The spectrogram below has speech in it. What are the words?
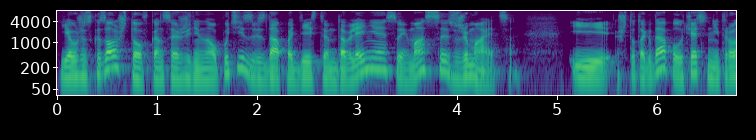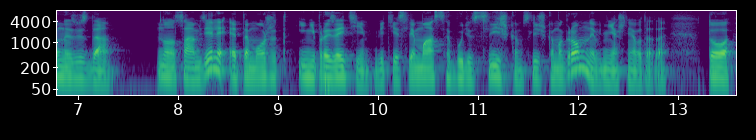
Я уже сказал, что в конце жизненного пути звезда под действием давления своей массы сжимается, и что тогда получается нейтронная звезда. Но на самом деле это может и не произойти, ведь если масса будет слишком-слишком огромной, внешняя вот эта, то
